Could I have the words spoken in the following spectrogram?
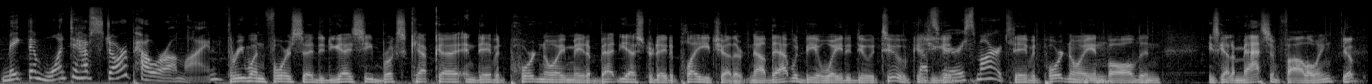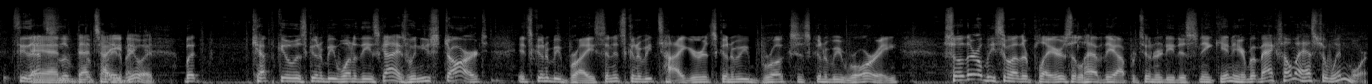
make them want to have star power online. 314 said, Did you guys see Brooks Koepka and David Portnoy made a bet yesterday to play each other? Now, that would be a way to do it too, because you get very smart. David Portnoy mm-hmm. involved, and he's got a massive following. Yep. See, that's and the, the that's how you to do it. But Koepka is going to be one of these guys. When you start, it's going to be Bryson, it's going to be Tiger, it's going to be Brooks, it's going to be Rory. So there will be some other players that'll have the opportunity to sneak in here, but Max Homa has to win more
